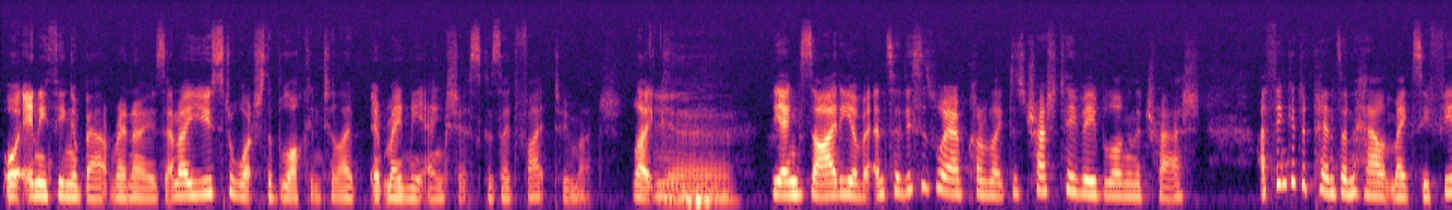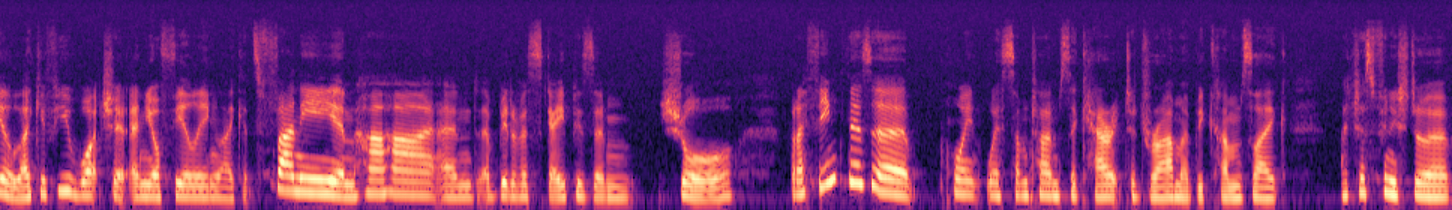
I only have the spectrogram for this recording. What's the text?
Or anything about renos. And I used to watch The Block until I it made me anxious because they'd fight too much. Like Yeah. the anxiety of it. And so this is where I'm kind of like, does trash TV belong in the trash? I think it depends on how it makes you feel. Like if you watch it and you're feeling like it's funny and haha and a bit of escapism, sure. But I think there's a point where sometimes the character drama becomes like, I just finished a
